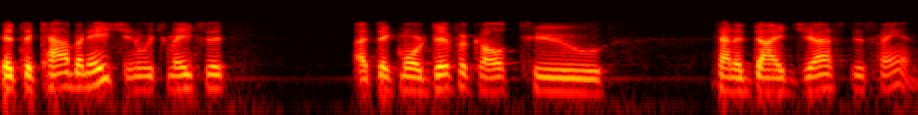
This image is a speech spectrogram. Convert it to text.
It's a combination, which makes it, I think, more difficult to kind of digest as fans.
